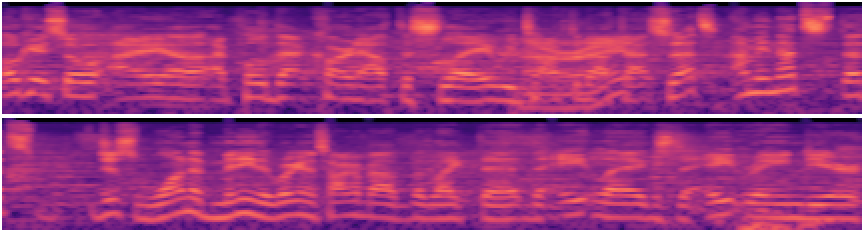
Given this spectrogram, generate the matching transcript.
Okay, so I uh, I pulled that card out the sleigh. We talked about that. So that's I mean that's that's just one of many that we're going to talk about. But like the the eight legs, the eight reindeer.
